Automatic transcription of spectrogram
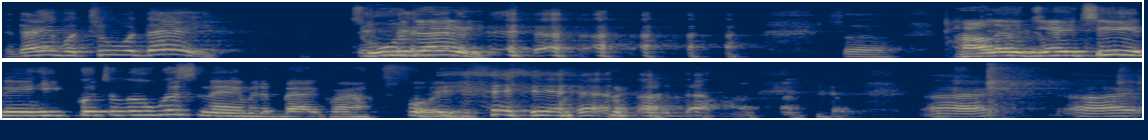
And they ain't but two a day. Two a day. so holler at JT and then he put the little whistle name in the background for you. yeah, no doubt. All right. All right.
